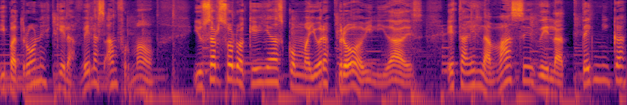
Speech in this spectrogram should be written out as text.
y patrones que las velas han formado y usar solo aquellas con mayores probabilidades. Esta es la base de la técnica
